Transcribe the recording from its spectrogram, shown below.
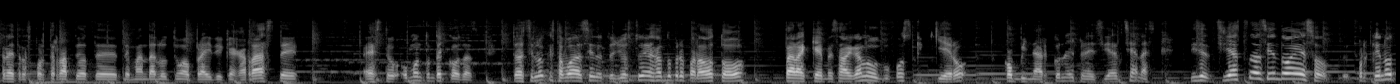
teletransporte rápido, te, te manda el último Pride que agarraste. Esto, un montón de cosas. Entonces, es lo que estamos haciendo. Entonces, yo estoy dejando preparado todo para que me salgan los bufos que quiero combinar con el frenesí de ancianas. Dicen, si ya estás haciendo eso, ¿por qué no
